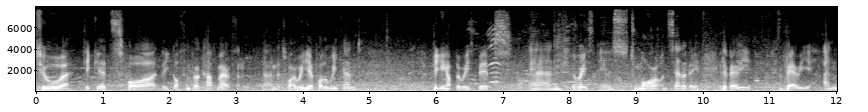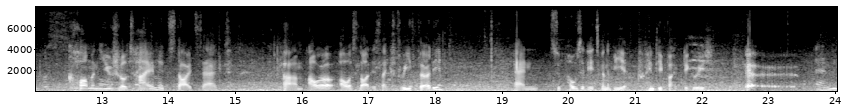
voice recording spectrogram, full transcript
two uh, tickets for the Gothenburg Half Marathon. And that's why we're here for the weekend, picking up the race bibs. And the race is tomorrow on Saturday at a very, very uncommon usual time. It starts at um, our our slot is like 3:30, and supposedly it's going to be 25 degrees. And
